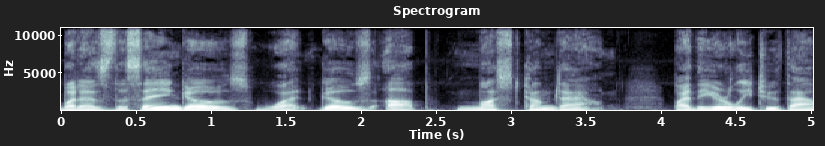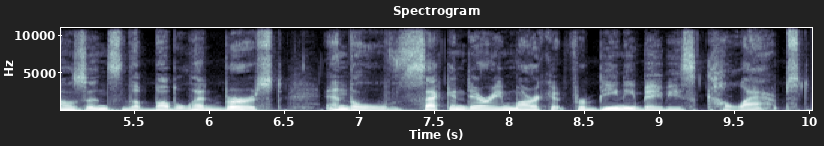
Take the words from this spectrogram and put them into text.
But as the saying goes, what goes up must come down. By the early 2000s, the bubble had burst and the secondary market for beanie babies collapsed.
